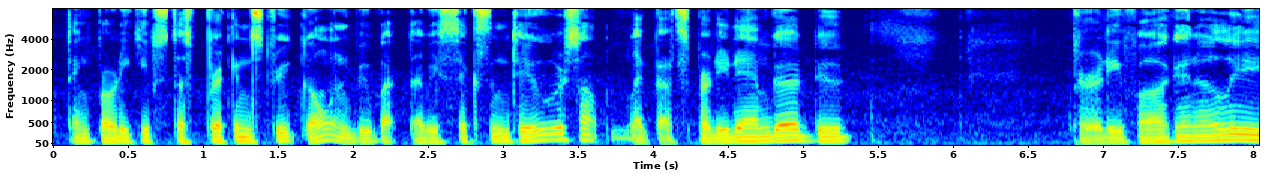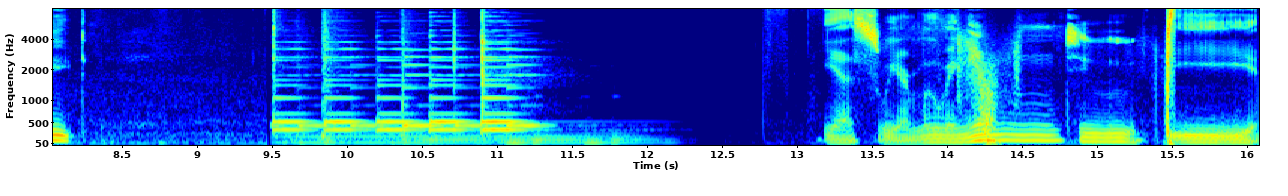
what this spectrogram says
I think Brody keeps the freaking streak going. Be what? That'd be six and two or something? Like, that's pretty damn good, dude. Pretty fucking elite. Yes, we are moving into the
